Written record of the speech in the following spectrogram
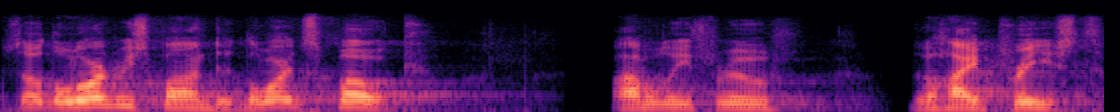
So the Lord responded. The Lord spoke, probably through the high priest.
